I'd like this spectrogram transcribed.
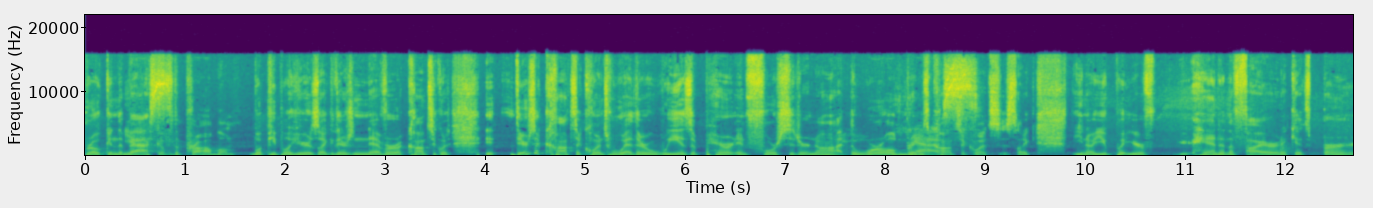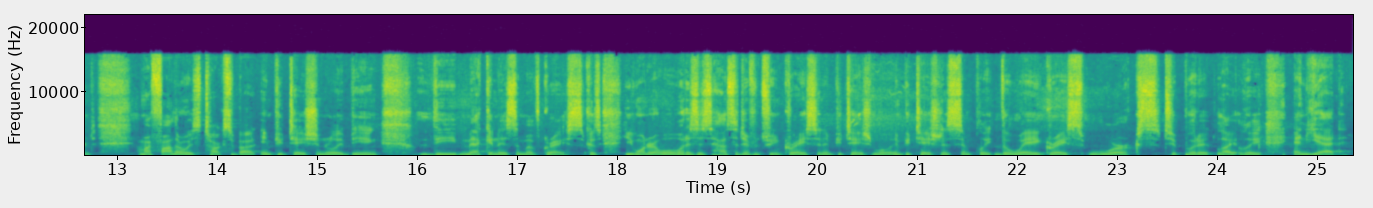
broken the yes. back of the problem. What people hear is like, there's never a consequence. It, there's a consequence whether we as a parent enforce it or not. The world brings yes. consequences. Like, you know, you put your, your, hand in the fire and it gets burned. My father always talks about imputation really being the mechanism of grace. Because you wonder, well, what is this? How's the difference between grace and imputation? Well, imputation is simply the way grace works, to put it lightly. And yet,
